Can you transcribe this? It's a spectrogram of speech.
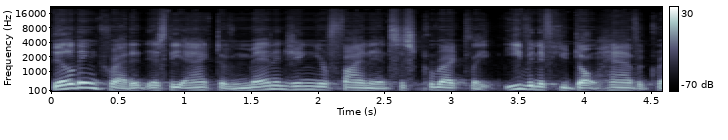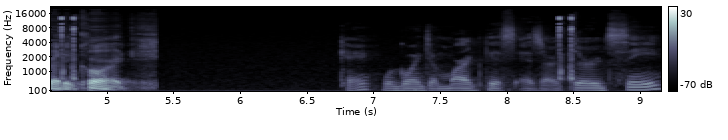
Building credit is the act of managing your finances correctly, even if you don't have a credit card. Okay, we're going to mark this as our third scene.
